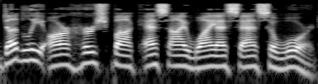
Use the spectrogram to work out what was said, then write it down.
Dudley R. Herschbach SIYSS Award,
